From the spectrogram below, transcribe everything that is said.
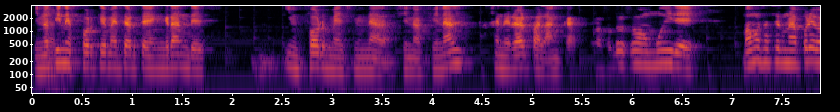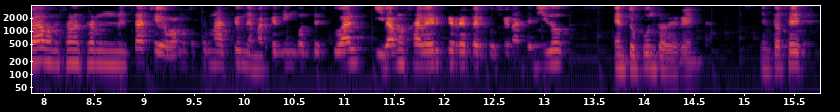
Y no tienes por qué meterte en grandes informes ni nada, sino al final generar palancas. Nosotros somos muy de, vamos a hacer una prueba, vamos a lanzar un mensaje o vamos a hacer una acción de marketing contextual y vamos a ver qué repercusión ha tenido en tu punto de venta. Entonces,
